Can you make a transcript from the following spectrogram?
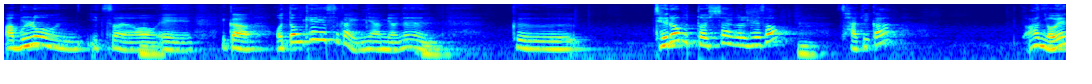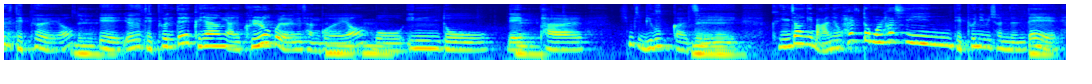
아, 물론 있어요. 음. 예. 그러니까 어떤 케이스가 있냐면은 음. 그 제로부터 시작을 해서 음. 자기가 한 여행 대표예요. 네. 예, 여행 대표인데 그냥이 아니 글로벌 여행사인 거예요. 음, 음. 뭐 인도, 네팔, 심지어 미국까지 네. 굉장히 많은 활동을 하신 대표님이셨는데 음.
